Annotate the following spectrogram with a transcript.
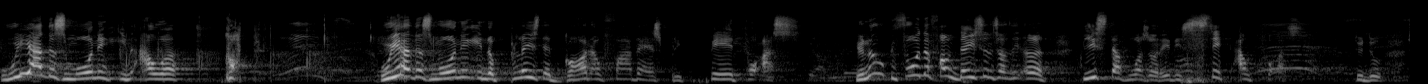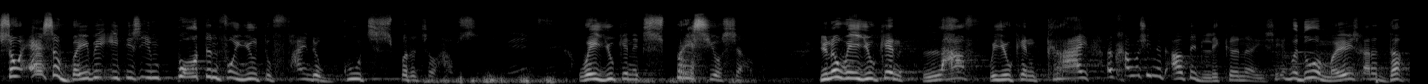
We are this morning in our cot. We are this morning in the place that God our Father has prepared for us. You know, before the foundations of the earth, this stuff was already set out for us to do. So, as a baby, it is important for you to find a good spiritual house where you can express yourself. You know, where you can laugh, where you can cry. Dit gaan mos nie net altyd lekker in 'n huis nie. Ek bedoel, my huis gaan dit dik.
